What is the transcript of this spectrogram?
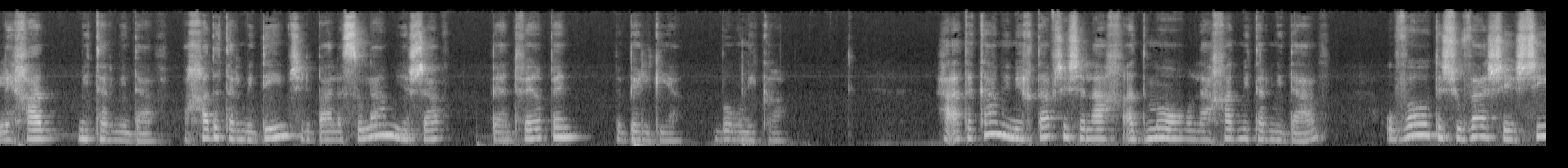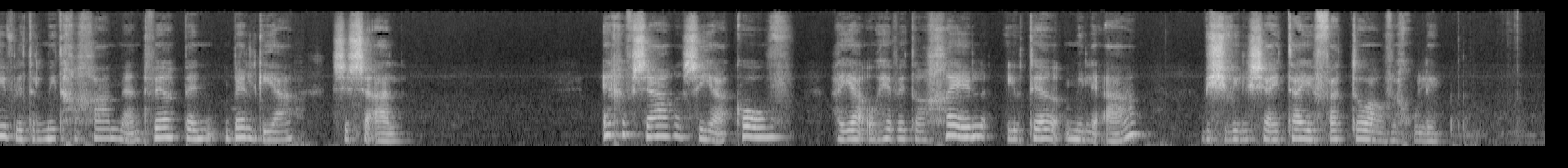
לאחד מתלמידיו. אחד התלמידים של בעל הסולם ישב באנטוורפן בבלגיה. בואו נקרא. העתקה ממכתב ששלח אדמו"ר לאחד מתלמידיו, ובו תשובה שהשיב לתלמיד חכם מאנטוורפן, בלגיה, ששאל: איך אפשר שיעקב היה אוהב את רחל יותר מלאה, בשביל שהייתה יפת תואר וכולי?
